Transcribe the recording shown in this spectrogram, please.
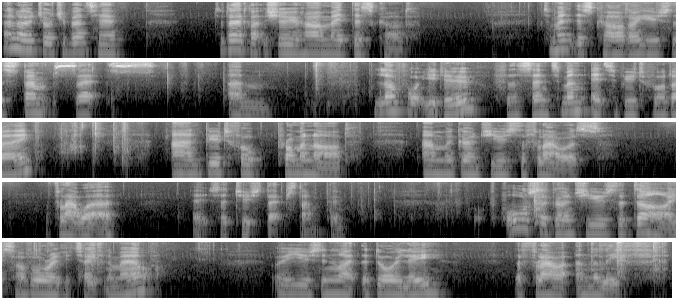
Hello, Georgie Burns here. Today I'd like to show you how I made this card. To make this card I used the stamp sets um, Love What You Do for the sentiment, It's a Beautiful Day and Beautiful Promenade and we're going to use the flowers. Flower, it's a two-step stamping. Also going to use the dies, I've already taken them out we're using like the doily, the flower and the leaf.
